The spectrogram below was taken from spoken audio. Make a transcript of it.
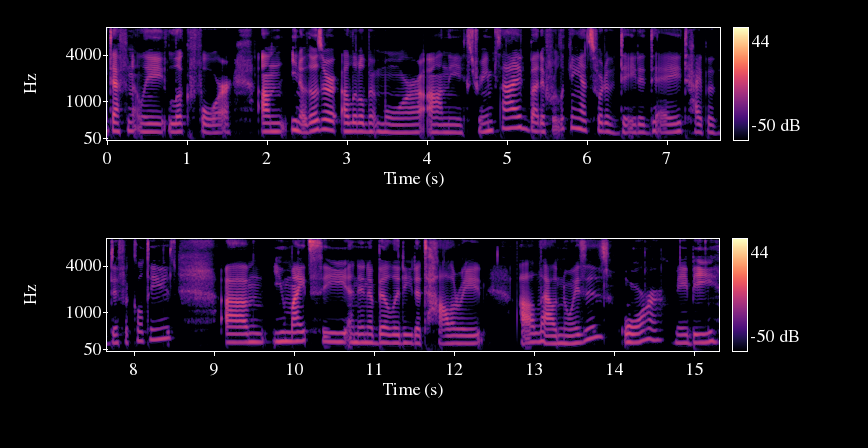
definitely look for. Um, you know those are a little bit more on the extreme side but if we're looking at sort of day-to-day type of difficulties um, you might see an inability to tolerate uh, loud noises or maybe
